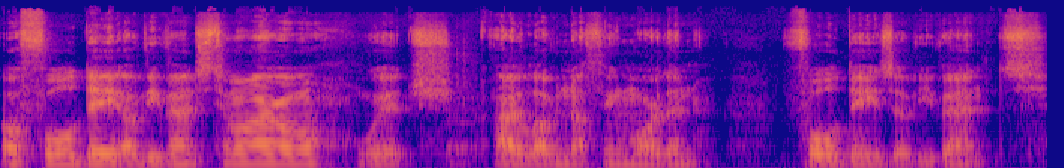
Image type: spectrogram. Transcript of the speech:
a full day of events tomorrow, which I love nothing more than full days of events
